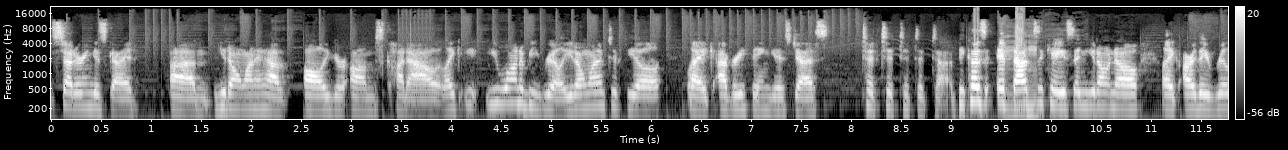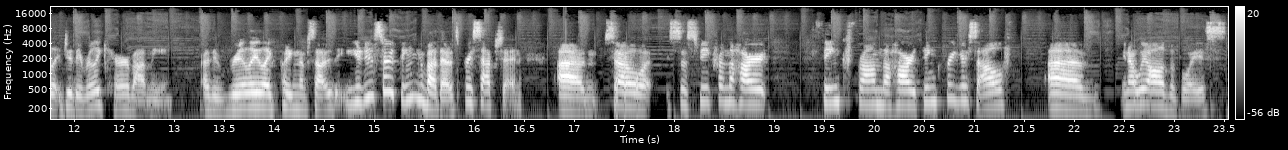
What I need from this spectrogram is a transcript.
stuttering is good. Um, you don't want to have all your ums cut out. Like you, you want to be real. You don't want it to feel like everything is just ta ta ta ta ta. Because if mm-hmm. that's the case then you don't know like are they really do they really care about me? Are they really like putting themselves you just start thinking about that. It's perception. Um, so so speak from the heart. Think from the heart. Think for yourself. Um, you know we all have a voice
